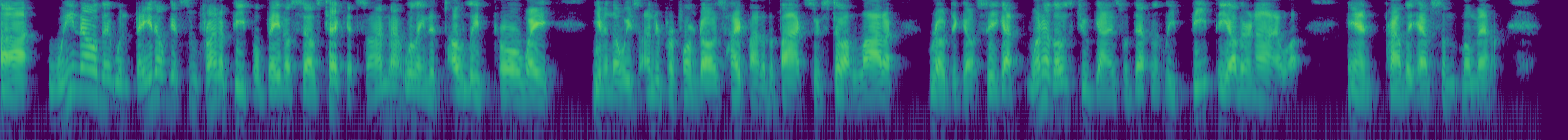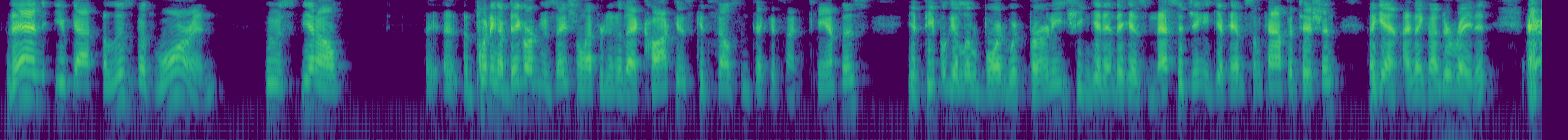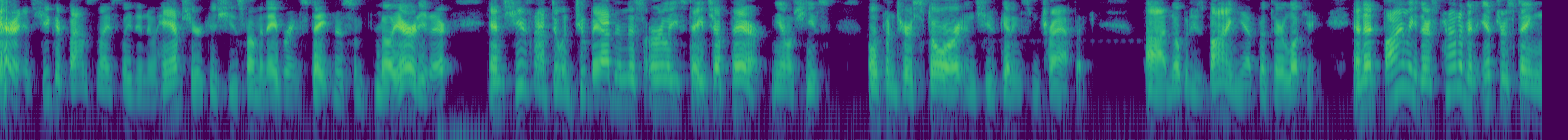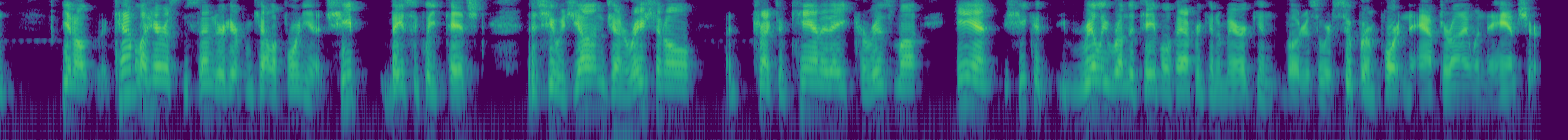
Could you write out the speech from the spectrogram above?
Uh, we know that when Beto gets in front of people, Beto sells tickets. So I'm not willing to totally throw away, even though he's underperformed all his hype out of the box. There's still a lot of road to go. So you got one of those two guys will definitely beat the other in Iowa and probably have some momentum. Then you've got Elizabeth Warren, who's, you know, uh, putting a big organizational effort into that caucus, could sell some tickets on campus if people get a little bored with Bernie, she can get into his messaging and give him some competition. Again, I think underrated. and she could bounce nicely to New Hampshire because she's from a neighboring state and there's some familiarity there. And she's not doing too bad in this early stage up there. You know, she's opened her store and she's getting some traffic. Uh, nobody's buying yet, but they're looking. And then finally, there's kind of an interesting, you know, Kamala Harris, the senator here from California, she basically pitched that she was young, generational, attractive candidate, charisma, and she could really run the table of African American voters who are super important after Iowa and New Hampshire.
